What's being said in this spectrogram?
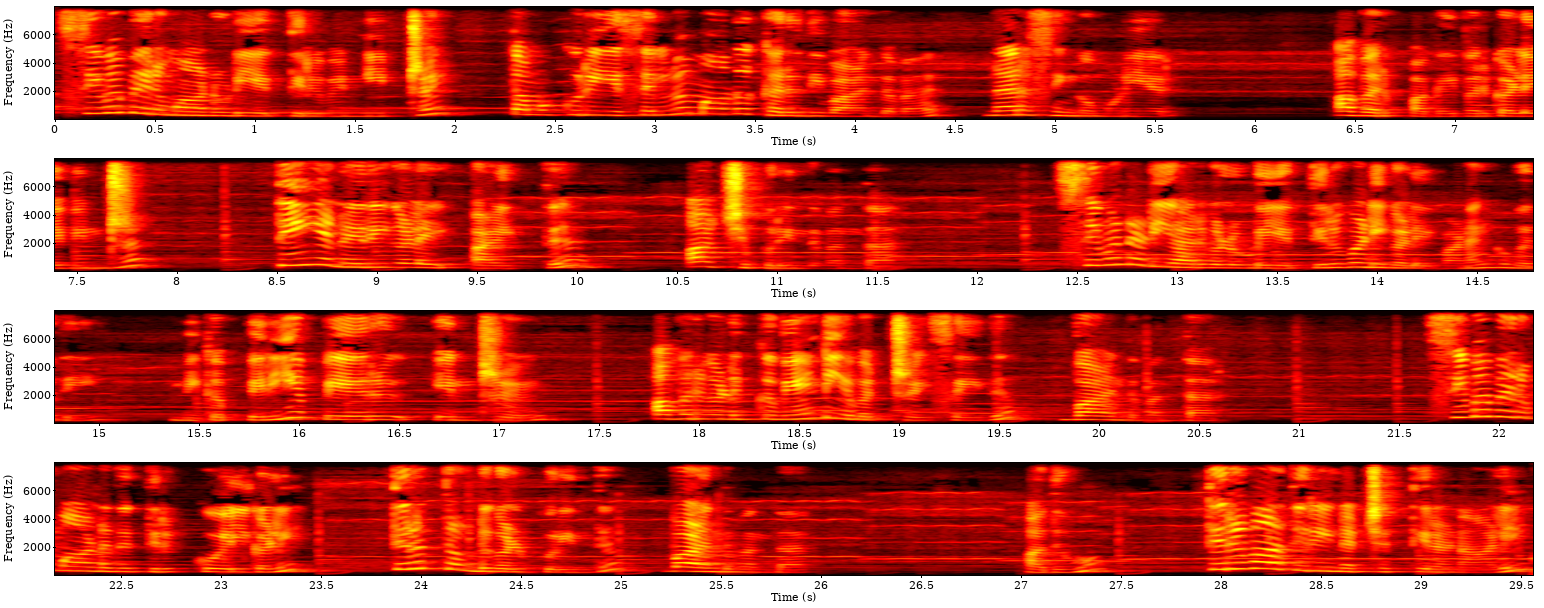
சிவபெருமானுடைய திருவெண்ணீற்றை தமக்குரிய செல்வமாக கருதி வாழ்ந்தவர் நரசிங்க முனியர் அவர் பகைவர்களை வென்று தீய நெறிகளை அழைத்து ஆட்சி புரிந்து வந்தார். சிவனடியார்களுடைய திருவடிகளை வணங்குவதே மிகப்பெரிய பேறு என்று அவர்களுக்கு வேண்டியவற்றை செய்து வாழ்ந்து வந்தார். சிவபெருமானது திருக்கோயில்களில் திருத்தொண்டுகள் புரிந்து வாழ்ந்து வந்தார். அதுவும் திருவாதிரை நட்சத்திர நாளில்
